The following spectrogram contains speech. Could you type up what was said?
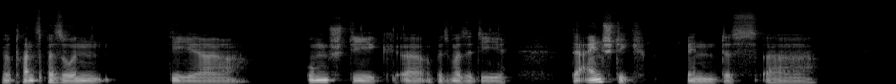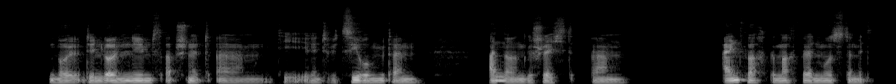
für Transpersonen der Umstieg äh, bzw. Die, der Einstieg in das äh, neu, den neuen Lebensabschnitt, ähm, die Identifizierung mit einem anderen Geschlecht ähm, einfach gemacht werden muss, damit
